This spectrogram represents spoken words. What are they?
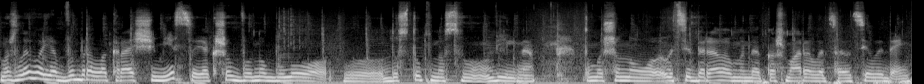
Можливо, я б вибрала краще місце, якщо б воно було е, доступно вільне. Тому що ну, ці дерева мене кошмарили це цілий день.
